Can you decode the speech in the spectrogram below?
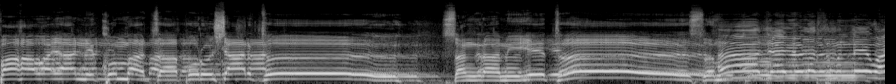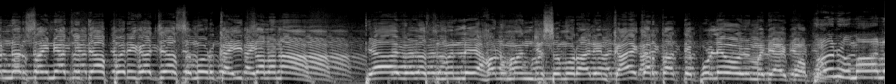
पहावया निकुंभाचा पुरुषार्थ. संग्रामी येथ हा ज्या वेळेस म्हणले वानर सैन्याचं त्या परिगाच्या समोर काहीच चालना त्या वेळेस म्हणले हनुमानजी समोर आले आणि काय करतात ते पुढल्या वाळीमध्ये ऐकू आपण. हनुमान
